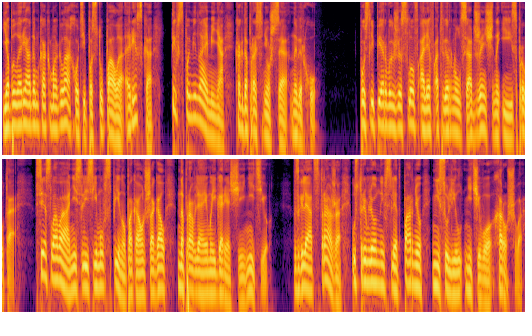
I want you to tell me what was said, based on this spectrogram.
Я была рядом как могла, хоть и поступала резко. Ты вспоминай меня, когда проснешься наверху. После первых же слов Алев отвернулся от женщины и из прута. Все слова неслись ему в спину, пока он шагал, направляемый горящей нитью. Взгляд стража, устремленный вслед парню, не сулил ничего хорошего.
